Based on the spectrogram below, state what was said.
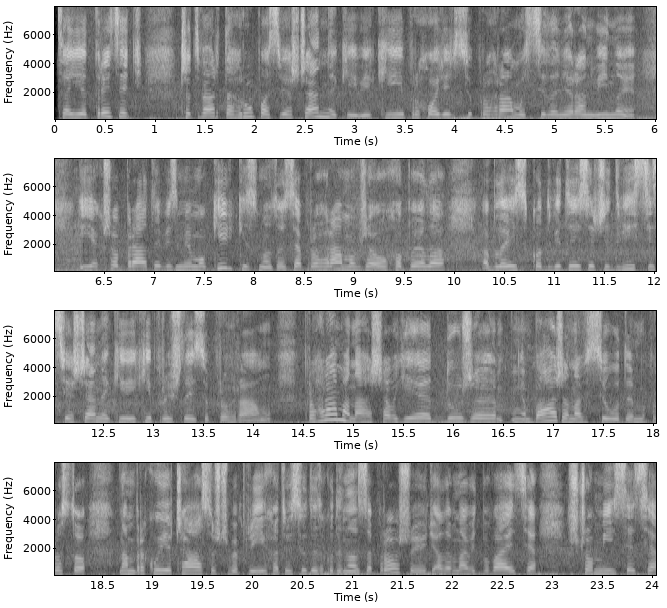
Це є 34-та група священників, які проходять цю програму зцілення ран війни. І якщо брати візьмемо кількісно, то ця програма вже охопила близько 2200 священників, які пройшли цю програму. Програма наша є дуже бажана всюди. Ми просто нам бракує часу, щоб приїхати всюди, куди нас запрошують, але вона відбувається щомісяця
